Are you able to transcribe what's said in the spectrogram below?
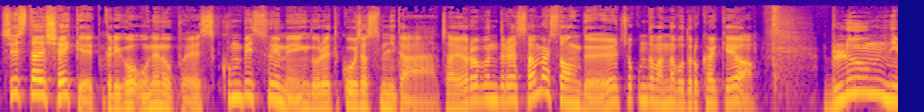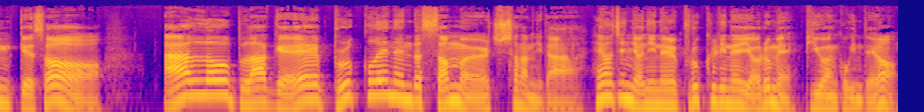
시스타의 Shake It 그리고 온앤오프의 스쿰빗 swimming 노래 듣고 오셨습니다. 자 여러분들의 summer song들 조금 더 만나보도록 할게요. 블룸님께서 알로 블락의 Brooklyn 추천합니다. 헤어진 연인을 브루클린의 여름에 비유한 곡인데요.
